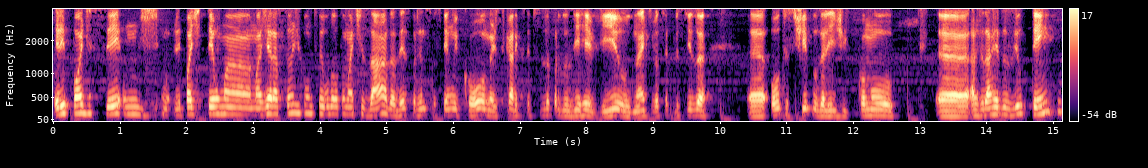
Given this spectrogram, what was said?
ele pode ser um, ele pode ter uma, uma geração de conteúdo automatizado. Às vezes, por exemplo, se você tem um e-commerce, cara, que você precisa produzir reviews, né, que você precisa uh, outros tipos ali de como uh, ajudar a reduzir o tempo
